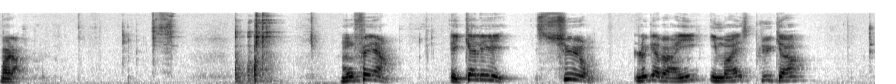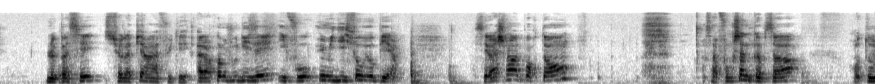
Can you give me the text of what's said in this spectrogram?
Voilà. Mon fer est calé sur le gabarit. Il me reste plus qu'à le passer sur la pierre à affûter. Alors comme je vous disais, il faut humidifier vos pierres. C'est vachement important. Ça fonctionne comme ça. En tout,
